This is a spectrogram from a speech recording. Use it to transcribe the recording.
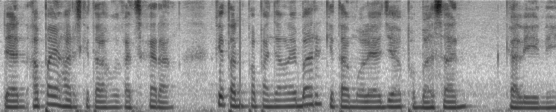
Dan apa yang harus kita lakukan sekarang. Oke, tanpa panjang lebar, kita mulai aja pembahasan kali ini.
